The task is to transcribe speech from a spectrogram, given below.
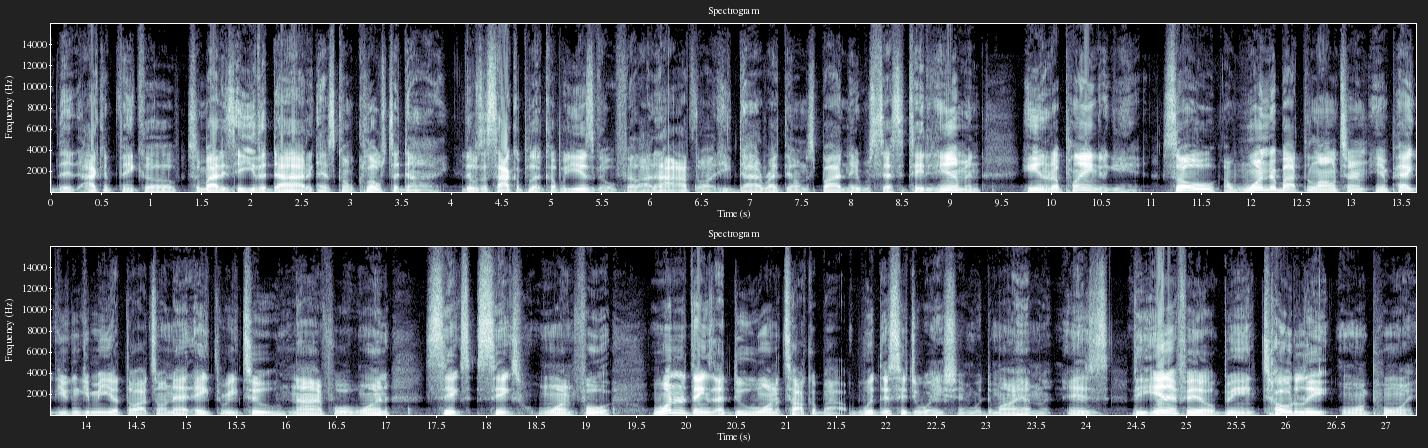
that I can think of, somebody's either died or has come close to dying. There was a soccer player a couple years ago fell out, and I, I thought he died right there on the spot, and they resuscitated him, and he ended up playing again. So I wonder about the long term impact. You can give me your thoughts on that 832 941 6614. One of the things I do want to talk about with this situation with Damar Hamlin is the NFL being totally on point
